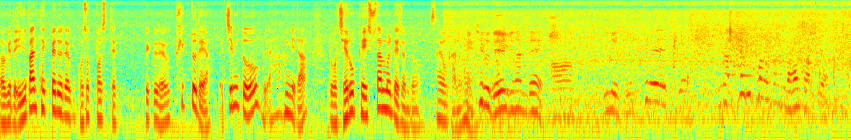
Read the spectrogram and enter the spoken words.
여기도 일반 택배도 되고 고속버스 택배도 되고 퀵도 돼요. 찜도 합니다. 그리고 제로페이 수산물 대전도 사용 가능해요. 1kg 내긴 한데 아, 이게 지금 키로에 지금 한 8, 9천 원 정도 나올 것 같아요.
